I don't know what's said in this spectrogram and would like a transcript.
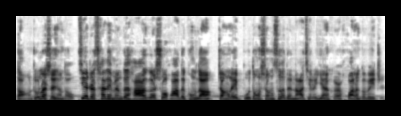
挡住了摄像头。借着蔡天明跟哈哈哥说话的空档，张雷不动声色地拿起了烟盒，换了个位置。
